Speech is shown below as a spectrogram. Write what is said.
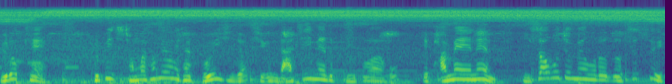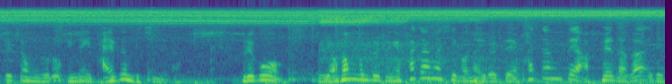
이렇게 불빛이 정말 선명하게 잘 보이시죠? 지금 낮임에도 불구하고 이 밤에는 이 서브 조명으로도 쓸 수 있을 정도로 굉장히 밝은 빛입니다. 그리고 여성분들 중에 화장하시거나 이럴 때 화장대 앞에다가 이제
